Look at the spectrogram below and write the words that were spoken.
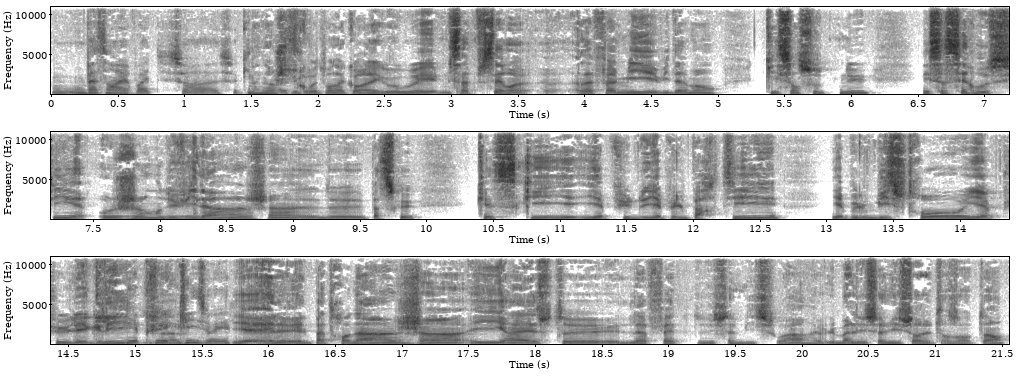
Vincent Hervouette, sur euh, ce qui Non, non je suis complètement d'accord avec vous. Et ça sert à la famille, évidemment, qui sont soutenus. Et ça sert aussi aux gens du village, hein, de, parce que qu'est-ce qui, il n'y a plus, il y a plus le parti, il n'y a plus le bistrot, il n'y a plus l'église. Il n'y a plus l'église, oui. Il y a le, patronage. Hein. il reste euh, la fête du samedi soir, le bal du samedi soir de temps en temps.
